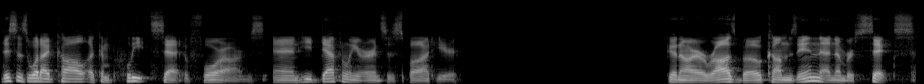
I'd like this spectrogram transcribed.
This is what I'd call a complete set of forearms, and he definitely earns his spot here. Gunnar Rosbo comes in at number 6.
